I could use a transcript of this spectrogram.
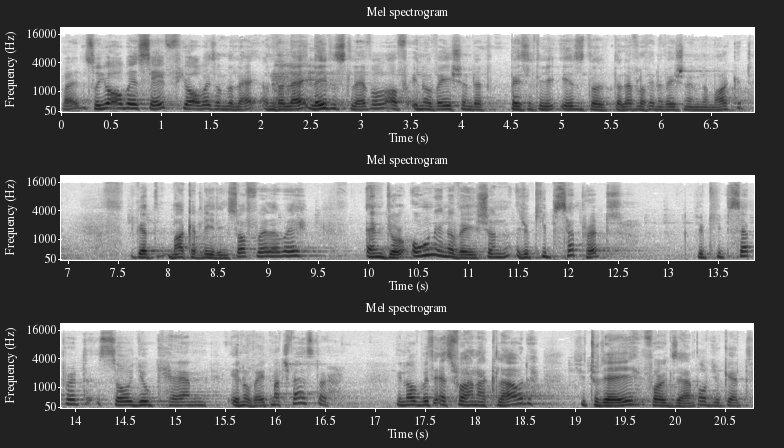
Right? So you're always safe, you're always on the, on the latest level of innovation that basically is the, the level of innovation in the market. You get market leading software that way, and your own innovation you keep separate. You keep separate so you can innovate much faster. You know, with S4HANA Cloud, you today, for example, you get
